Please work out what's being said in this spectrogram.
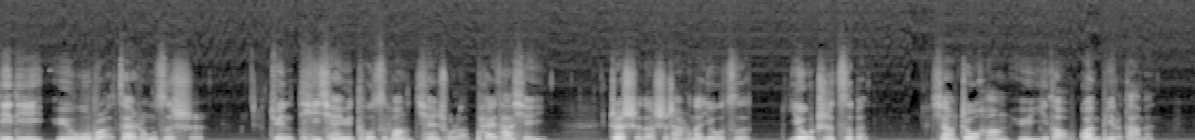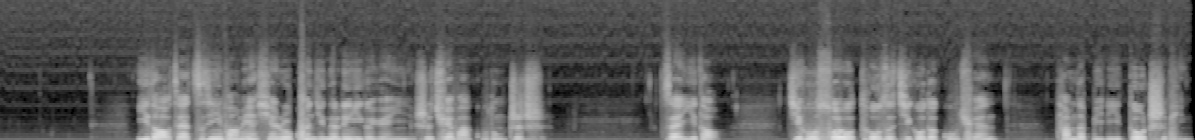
滴滴与 Uber 在融资时均提前与投资方签署了排他协议，这使得市场上的优质优质资本向周航与易道关闭了大门。易道在资金方面陷入困境的另一个原因是缺乏股东支持。在易道，几乎所有投资机构的股权，他们的比例都持平，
